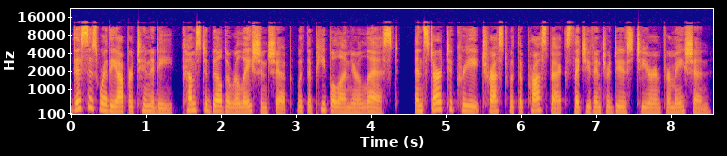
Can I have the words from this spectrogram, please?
This is where the opportunity comes to build a relationship with the people on your list and start to create trust with the prospects that you've introduced to your information.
